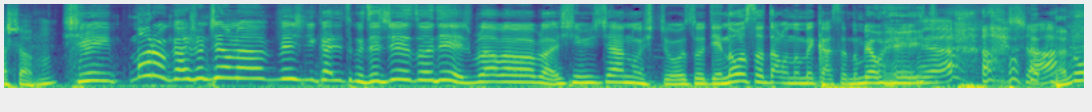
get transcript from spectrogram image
Așa. și, mă rog, ajungeam la veșnica discuție, ce zodie ești, bla, bla, bla, bla, și îmi zicea, nu știu, o zodie, nu o să dau nume ca să nu-mi iau hate, așa. Dar nu,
